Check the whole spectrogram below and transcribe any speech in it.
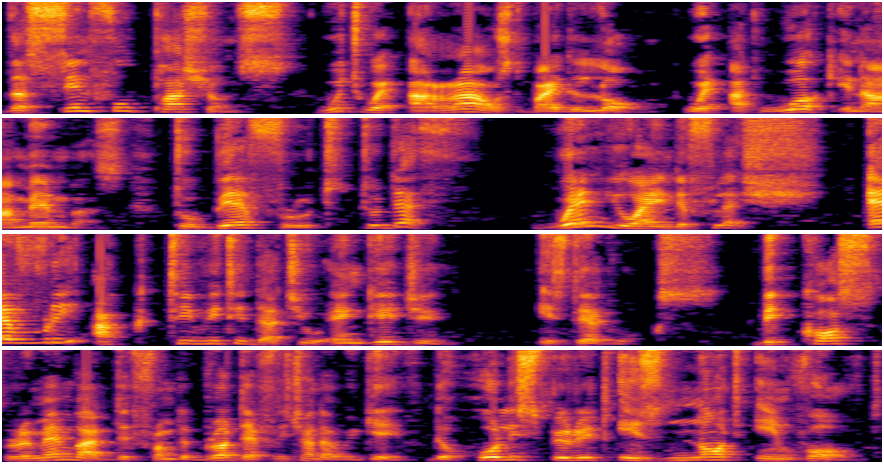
the sinful passions which were aroused by the law were at work in our members to bear fruit to death. When you are in the flesh, every activity that you engage in is dead works. Because remember from the broad definition that we gave, the Holy Spirit is not involved.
